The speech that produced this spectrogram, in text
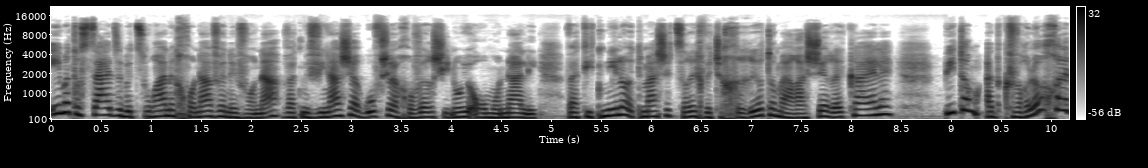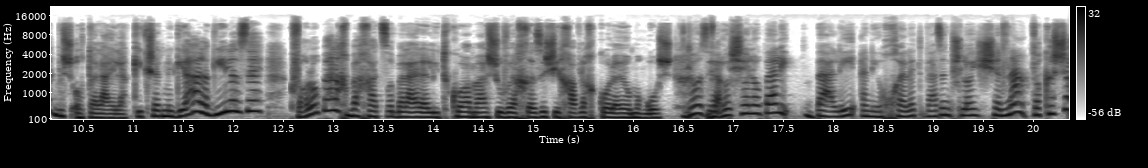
אם את עושה את זה בצורה נכונה ונבונה, ואת מבינה שהגוף שלך עובר שינוי הורמונלי, ואת תתני לו את מה שצריך ותשחררי אותו מהרעשי רקע האלה, פתאום את כבר לא אוכלת בשעות הלילה, כי כשאת מגיעה לגיל הזה, כבר לא בא לך ב-11 בלילה לתקוע משהו ואחרי זה שיכאב לך כל היום הראש. לא, זה ו- לא שלא בא לי, בא לי, אני אוכלת, ואז אני פשוט לא ישנה. בבקשה.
